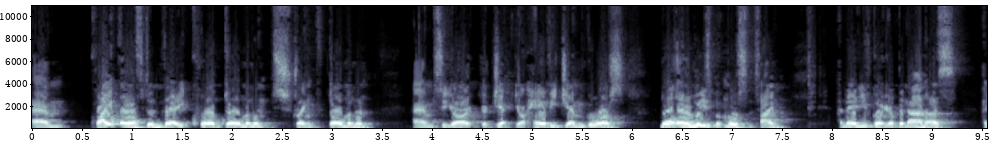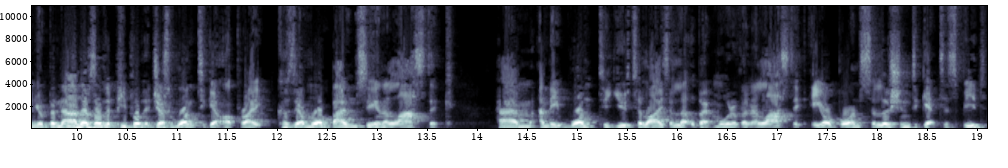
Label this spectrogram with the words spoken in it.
um quite often very quad dominant, strength dominant. Um so your your your heavy gym goers, not always but most of the time. And then you've got your bananas, and your bananas are the people that just want to get upright because they're more bouncy and elastic. Um, and they want to utilize a little bit more of an elastic airborne solution to get to speed.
